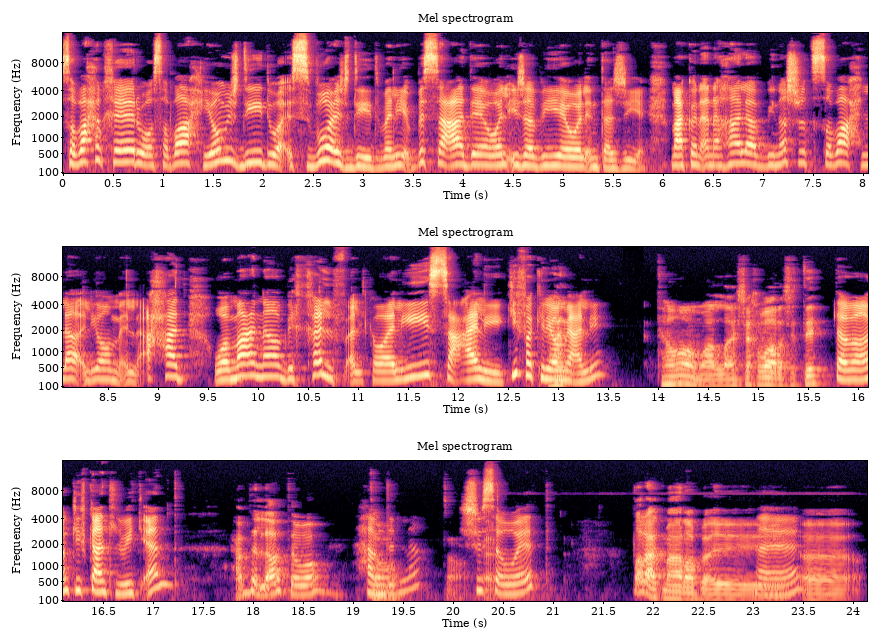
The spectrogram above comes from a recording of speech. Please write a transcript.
صباح الخير وصباح يوم جديد وأسبوع جديد مليء بالسعادة والإيجابية والإنتاجية. معكم أنا هالة بنشرة الصباح لليوم الأحد ومعنا بخلف الكواليس علي. كيفك اليوم يا علي؟ تمام والله. شو أخبارك أنت؟ تمام. كيف كانت ال weekend؟ الحمد لله تمام. الحمد تمام. لله. تمام. شو سويت؟ طلعت مع ربعي آه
